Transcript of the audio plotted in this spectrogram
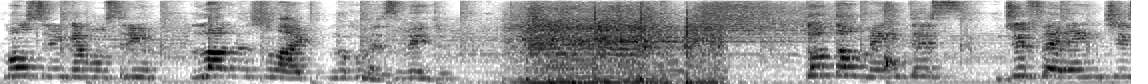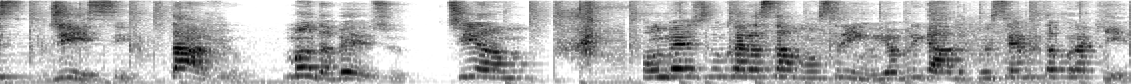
monstrinho que é monstrinho, logo deixa um like no começo do vídeo. Totalmente diferentes disse. Távio, manda beijo. Te amo. Um beijo no coração, monstrinho, e obrigado por sempre estar por aqui.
